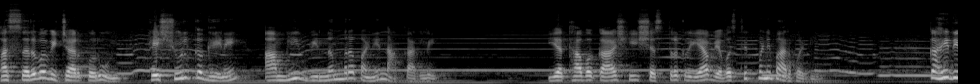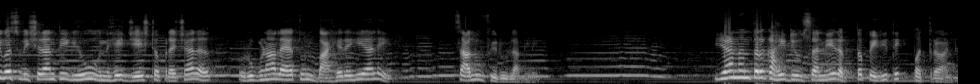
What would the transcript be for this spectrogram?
हा सर्व विचार करून हे शुल्क घेणे आम्ही विनम्रपणे नाकारले. यथावकाश ही शस्त्रक्रिया व्यवस्थितपणे पार पडली. काही दिवस विश्रांती घेऊन हे ज्येष्ठ प्रचारक रुग्णालयातून बाहेरही आले चालू फिरू लागले. यानंतर काही दिवसांनी रक्तपेढीत एक पत्र आलं.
